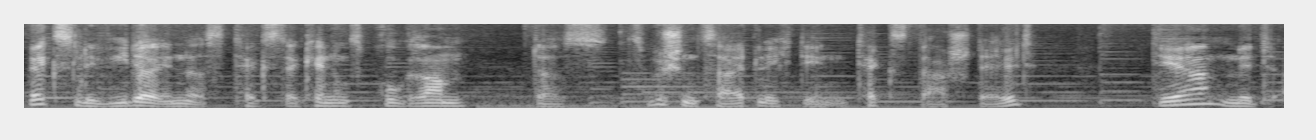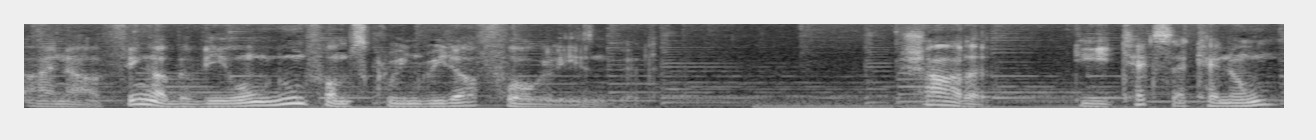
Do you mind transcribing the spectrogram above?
wechsle wieder in das Texterkennungsprogramm, das zwischenzeitlich den Text darstellt, der mit einer Fingerbewegung nun vom Screenreader vorgelesen wird. Schade, die Texterkennung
